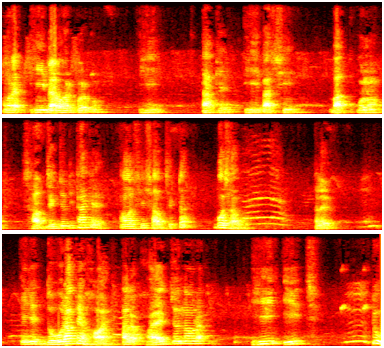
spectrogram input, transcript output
আমরা হি ব্যবহার করব। হি, তাকে, হি বা সি বা কোনো সাবজেক্ট যদি থাকে, আমরা সেই সাবজেক্টটা বসাবো তাহলে এই যে দৌড়াতে হয়, তাহলে হয়ের জন্য আমরা he is to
